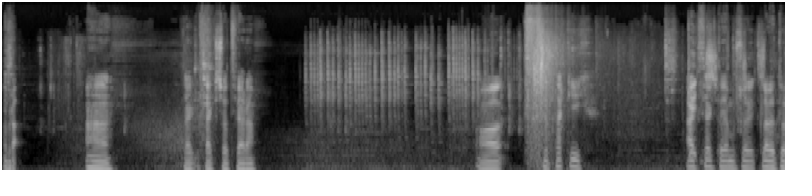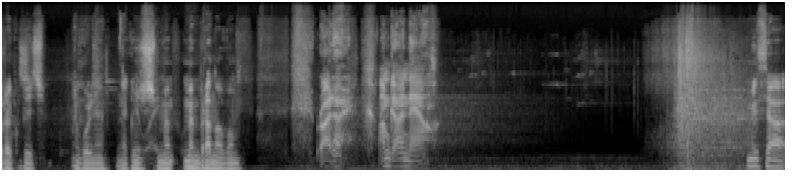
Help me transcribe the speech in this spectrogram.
Dobra. A, tak, tak się otwiera. O, przy takich akcjach to ja muszę klawiaturę kupić. Ogólnie, jakąś mem membranową. Righto, I'm going now. Misja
